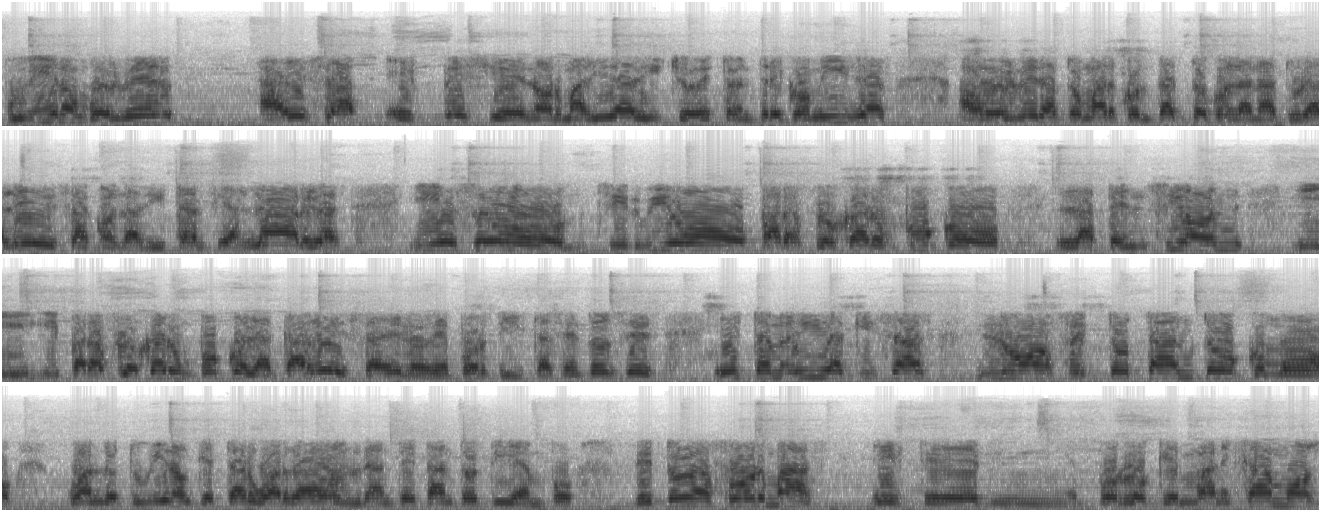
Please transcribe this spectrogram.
pudieron volver a esa especie de normalidad, dicho esto entre comillas, a volver a tomar contacto con la naturaleza, con las distancias largas, y eso sirvió para aflojar un poco la tensión y, para aflojar un poco la cabeza de los deportistas. Entonces, esta medida quizás no afectó tanto como cuando tuvieron que estar guardados durante tanto tiempo. De todas formas, este, mm, por lo que manejamos,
